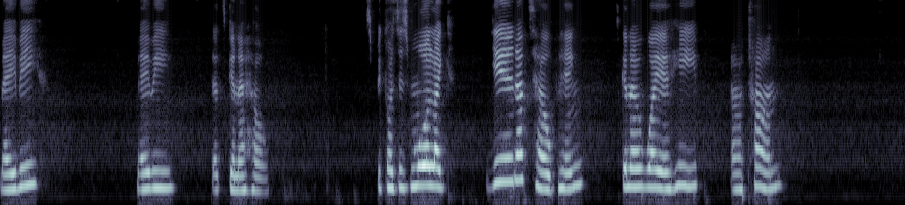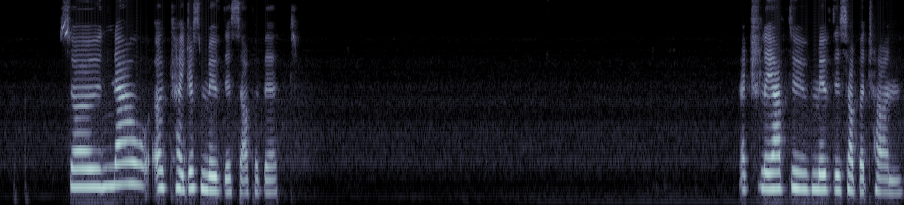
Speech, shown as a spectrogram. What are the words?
Maybe. Maybe that's gonna help. Because it's more like, yeah, that's helping. It's gonna weigh a heap, a ton. So now, okay, just move this up a bit. Actually, I have to move this up a ton.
